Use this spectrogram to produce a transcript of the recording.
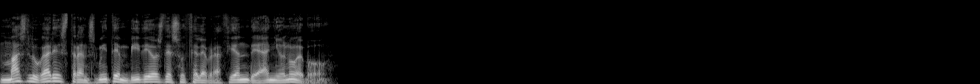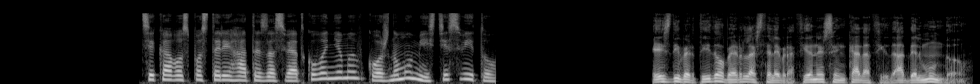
más lugares transmiten vídeos de su celebración de Año Nuevo. Цікаво спостерігати за святкуваннями в кожному місті світу. Es divertido ver las celebraciones en cada ciudad del mundo.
